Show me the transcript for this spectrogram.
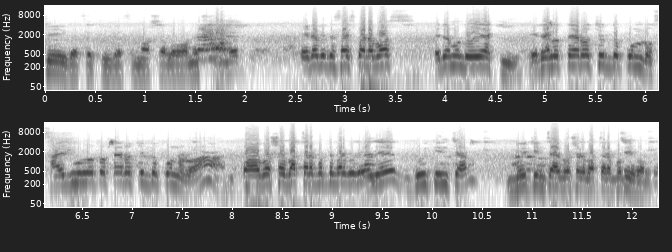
ঠিক আছে ঠিক আছে মাসাল্লাহ অনেক সুন্দর। এটা ভিতরে সাইজ কয়টা বস এটার মধ্যে ওই একই। এটা হলো তেরো চোদ্দ পনেরো। সাইজ মূলত তেরো চোদ্দ পনেরো হ্যাঁ? কয় বছর বাচ্চারা পড়তে পারবে যে দুই তিন চার। দুই তিন চার বছরের বাচ্চারা পড়তে পারবে।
